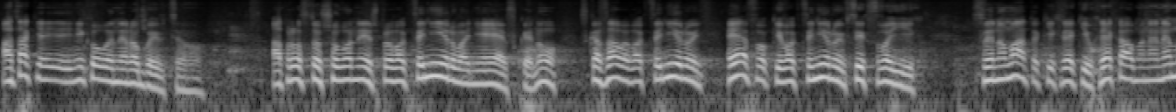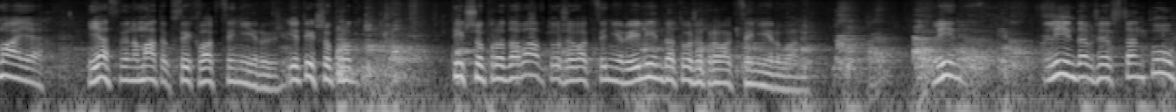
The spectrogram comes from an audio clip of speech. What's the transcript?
А так я ніколи не робив цього. А просто що вони ж про вакцинірування ефки. Ну, сказали, вакциніруй ефок і вакциніруй всіх своїх. Свиноматок і хряків. Хряка в мене немає, я свиноматок всіх вакцинірую. І тих, що, прод... тих, що продавав, теж вакцинірую. І Лінда теж провакцинірована. Лін... Лінда вже в станку.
